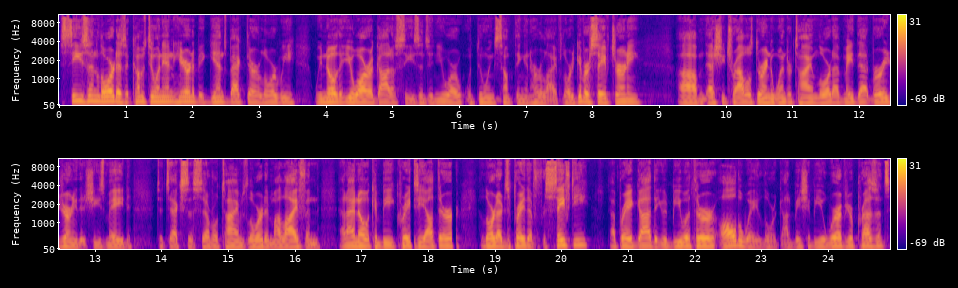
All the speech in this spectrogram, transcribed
season, Lord, as it comes to an end here and it begins back there, Lord, we, we know that you are a God of seasons and you are doing something in her life, Lord. Give her a safe journey um, as she travels during the wintertime, Lord. I've made that very journey that she's made to Texas several times, Lord, in my life, and, and I know it can be crazy out there. Lord, I just pray that for safety, I pray, God, that you would be with her all the way, Lord. God, may she be aware of your presence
